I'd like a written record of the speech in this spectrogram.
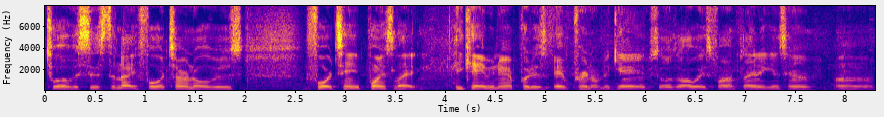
Twelve assists tonight, four turnovers, fourteen points. Like he came in there and put his imprint on the game, so it's always fun playing against him. Um,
